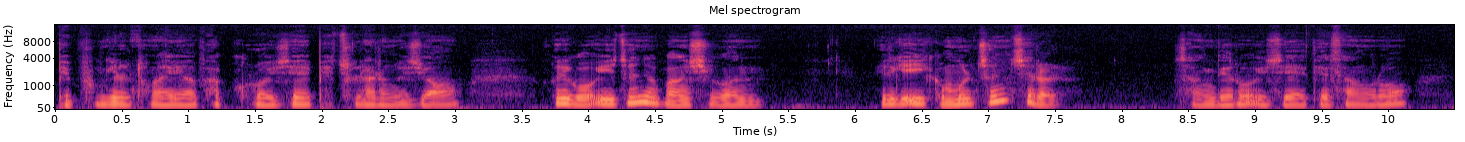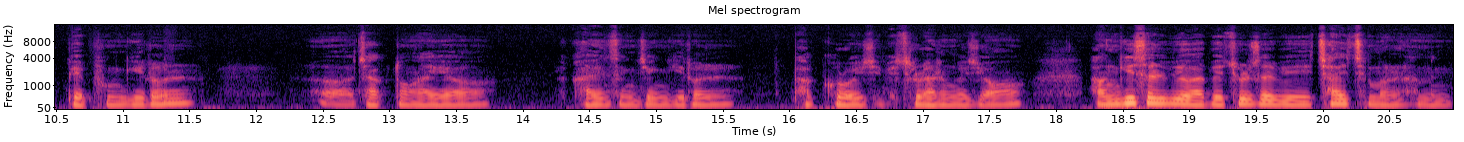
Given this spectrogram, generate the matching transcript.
배풍기를 통하여 밖으로 이제 배출하는 거죠. 그리고 이 전역 방식은 이렇게 이 건물 전체를 상대로 이제 대상으로 배풍기를 어, 작동하여 가연성 전기를 밖으로 이제 배출하는 거죠. 환기 설비와 배출 설비의 차이점을 한번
